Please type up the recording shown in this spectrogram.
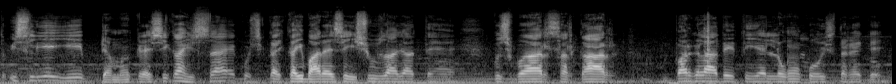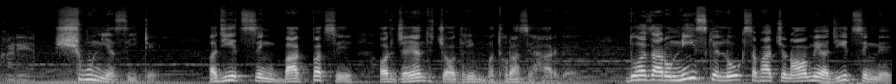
तो इसलिए ये डेमोक्रेसी का हिस्सा है। कुछ कई कई बार ऐसे इश्यूज़ आ जाते हैं। कुछ बार सरकार बरगला देती है लोगों को इस तरह के। शून्य सीटें। अजीत सिंह बागपत से और जयंत चौधरी मथुरा से हार गए। 2019 के लोकसभा चुनाव में अजीत सिंह ने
